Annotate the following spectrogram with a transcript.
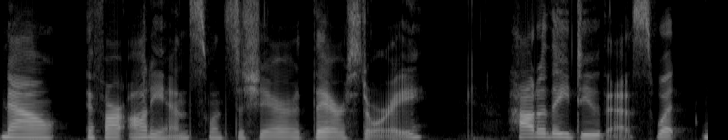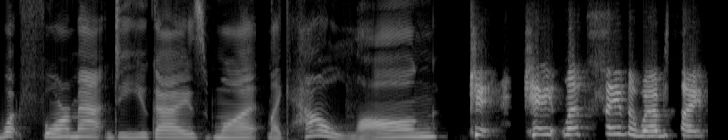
now if our audience wants to share their story how do they do this what what format do you guys want like how long Kate, Kate, let's say the website.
